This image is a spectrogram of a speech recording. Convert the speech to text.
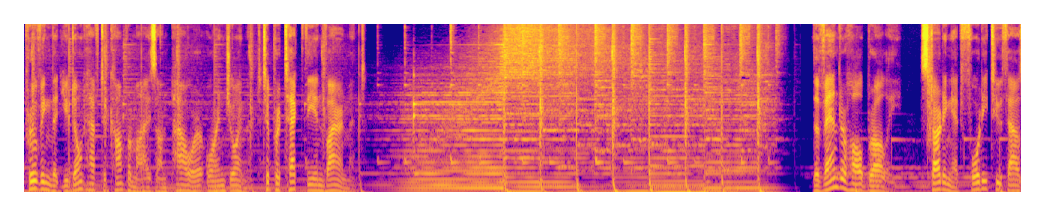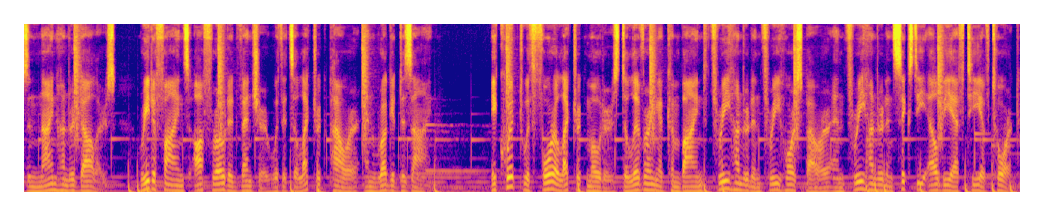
proving that you don't have to compromise on power or enjoyment to protect the environment. The Vanderhall Brawley, starting at $42,900, redefines off-road adventure with its electric power and rugged design. Equipped with four electric motors delivering a combined 303 horsepower and 360 lb-ft of torque,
